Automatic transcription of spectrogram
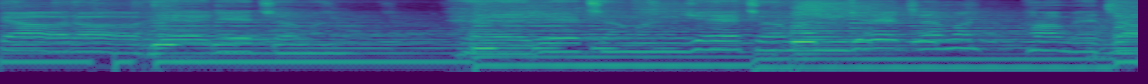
प्यारा है ये चमन, है ये चमन ये चमन ये चमन। हमें जा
